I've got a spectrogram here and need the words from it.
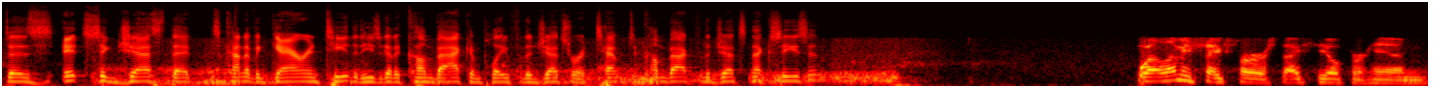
does it suggest that it's kind of a guarantee that he's going to come back and play for the Jets or attempt to come back for the Jets next season? Well, let me say first, I feel for him.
